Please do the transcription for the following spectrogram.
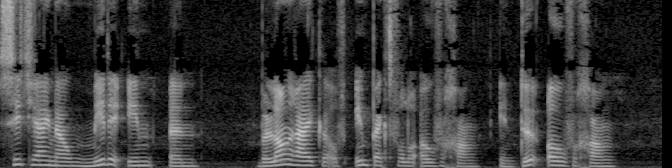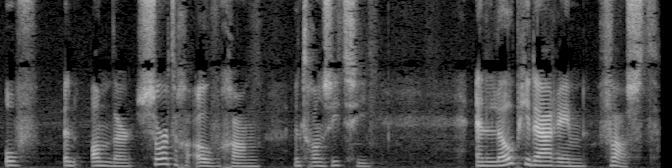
Zit jij nou midden in een belangrijke of impactvolle overgang, in de overgang of een ander soortige overgang, een transitie? En loop je daarin vast?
